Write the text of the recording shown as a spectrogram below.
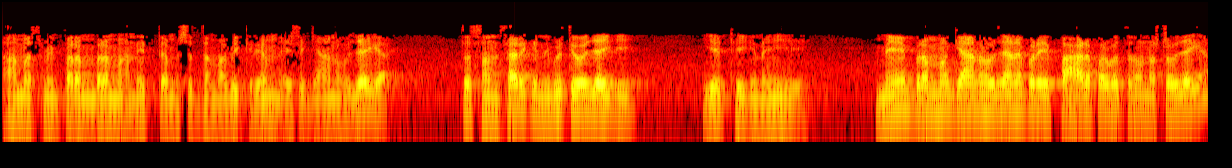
अहम अस्मि परम ब्रह्म, नित्यम, शुद्धम अभिक्रियम ऐसे ज्ञान हो जाएगा। तो संसार की निवृत्ति हो जाएगी। ये ठीक नहीं है। मैं ब्रह्म ज्ञान हो जाने पर पहाड़ पर्वत तो नष्ट हो जाएगा।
